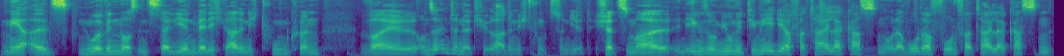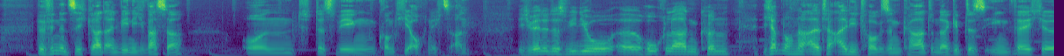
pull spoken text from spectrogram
mehr als nur Windows installieren werde ich gerade nicht tun können, weil unser Internet hier gerade nicht funktioniert. Ich schätze mal, in irgendeinem so Unity Media Verteilerkasten oder Vodafone Verteilerkasten befindet sich gerade ein wenig Wasser und deswegen kommt hier auch nichts an. Ich werde das Video äh, hochladen können. Ich habe noch eine alte Aldi Talk SIM-Card und da gibt es irgendwelche,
